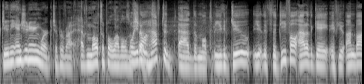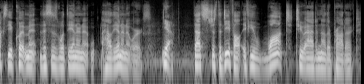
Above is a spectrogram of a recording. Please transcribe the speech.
do the engineering work to provide have multiple levels Well, you don't have to add the multiple. You could do you, if the default out of the gate. If you unbox the equipment, this is what the internet, how the internet works. Yeah. That's just the default. If you want to add another product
